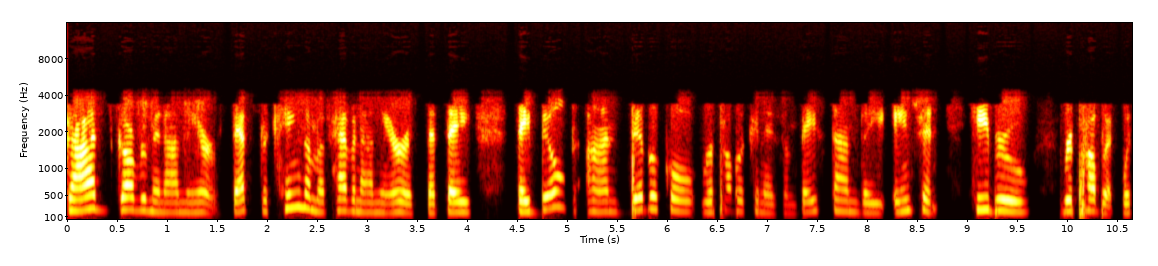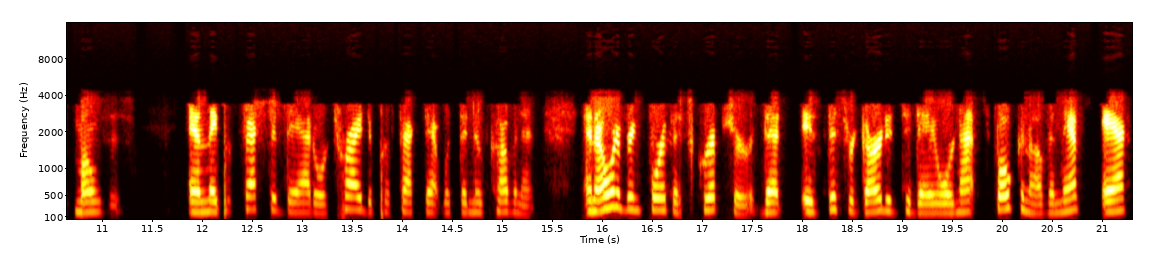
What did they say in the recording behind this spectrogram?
God's government on the earth. That's the kingdom of heaven on the earth that they they built on biblical republicanism based on the ancient Hebrew republic with Moses. and they perfected that or tried to perfect that with the new covenant. And I want to bring forth a scripture that is disregarded today or not spoken of, and that's Acts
